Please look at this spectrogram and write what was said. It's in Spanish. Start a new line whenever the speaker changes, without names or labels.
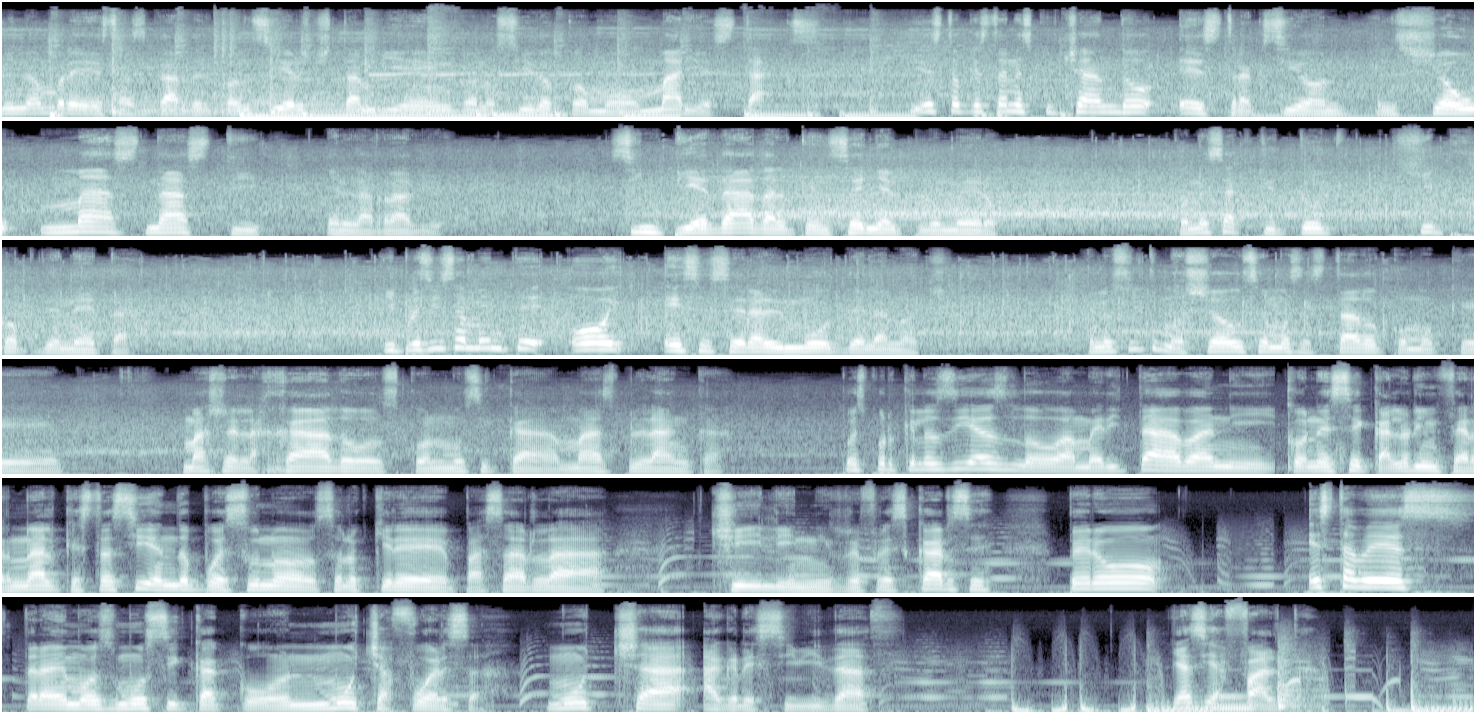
Mi nombre es Asgard del Concierge, también conocido como Mario Stacks. Y esto que están escuchando es Tracción, el show más nasty en la radio. Sin piedad al que enseña el plumero. Con esa actitud hip hop de neta. Y precisamente hoy ese será el mood de la noche. En los últimos shows hemos estado como que más relajados, con música más blanca. Pues porque los días lo ameritaban y con ese calor infernal que está haciendo, pues uno solo quiere pasarla chilling y refrescarse. Pero esta vez traemos música con mucha fuerza, mucha agresividad. Ya hacía falta.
